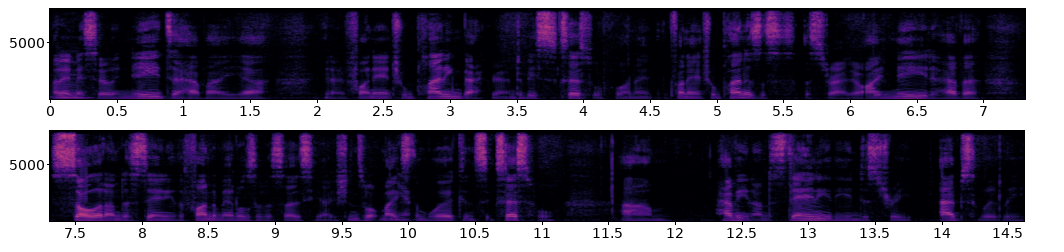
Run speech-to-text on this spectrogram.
I don't necessarily need to have a uh, you know financial planning background to be successful for Finan- Financial Planners Aus- Australia. I need to have a solid understanding of the fundamentals of associations, what makes Yep. them work and successful. Um, having an understanding of the industry absolutely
